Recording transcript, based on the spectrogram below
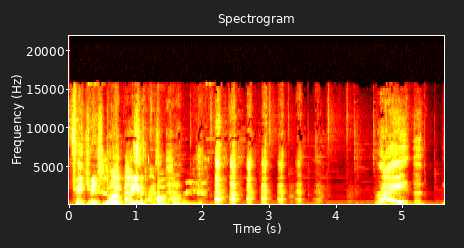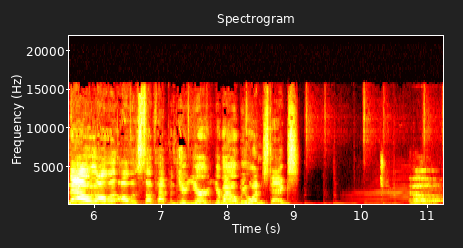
Figures Makes his way clean across now. over here. right? The now all the all this stuff happens. You're you're you're my Obi Wan Stags. Uh,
